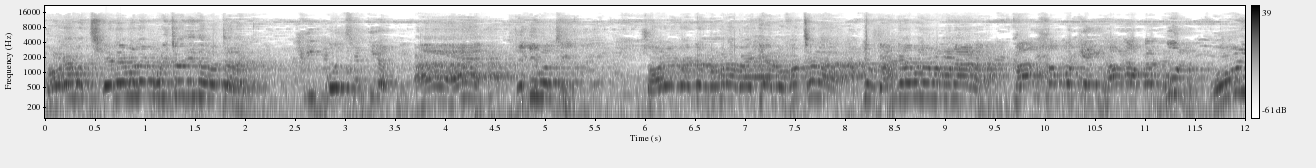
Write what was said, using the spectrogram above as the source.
তোমাকে আমার ছেলে বলে পরিচয় দিতে লজ্জা লাগে। কি বলছেন কি আপনি? হ্যাঁ হ্যাঁ ঠিকই বলছি। শহরের কয়েকটা নোংরা বাইকিয়া লোক ছাড়া কেউ গান গায় বলে আমার মনে হয় না। গান সম্পর্কে এই ধারণা আপনার ভুল। ভুল?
